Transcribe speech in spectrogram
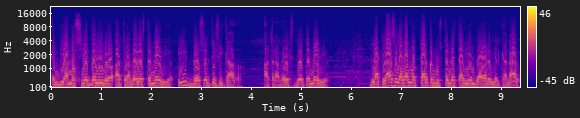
Enviamos siete libros a través de este medio y dos certificados a través de este medio. La clase la damos tal como usted me está viendo ahora en el canal,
